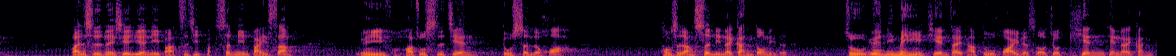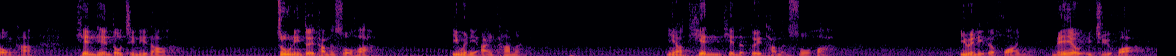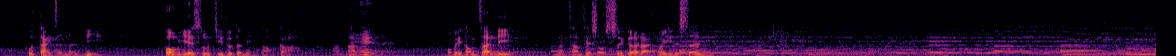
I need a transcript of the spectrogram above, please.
凡是那些愿意把自己把生命摆上，愿意花出时间读神的话，同时让圣灵来感动你的人，主，愿你每天在他读话语的时候，就天天来感动他，天天都经历到。主，你对他们说话，因为你爱他们，你要天天的对他们说话，因为你的话语没有一句话不带着能力。奉耶稣基督的名祷告，阿门。我们一同站立，我们来唱这首诗歌来回应神。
